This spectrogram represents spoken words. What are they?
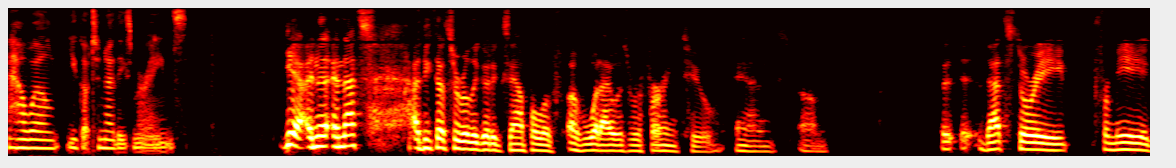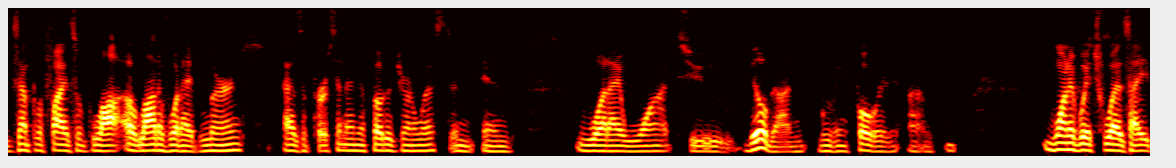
how well you got to know these Marines? Yeah, and and that's I think that's a really good example of of what I was referring to, and um, that story for me exemplifies a lot a lot of what I've learned as a person and a photojournalist, and and what I want to build on moving forward. Um, one of which was I,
